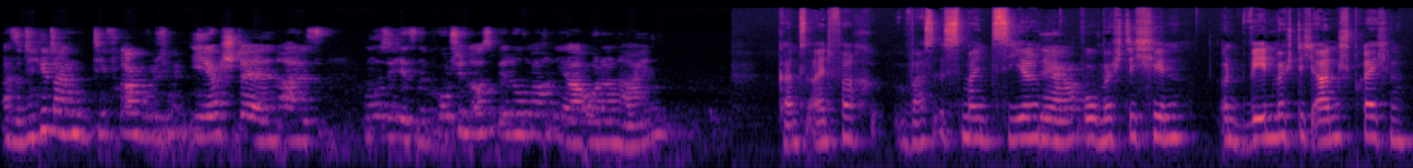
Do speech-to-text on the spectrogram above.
Also die Gedanken, die Frage würde ich mir eher stellen, als muss ich jetzt eine Coaching-Ausbildung machen, ja oder nein? Ganz einfach, was ist mein Ziel? Ja. Wo möchte ich hin? Und wen möchte ich ansprechen?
